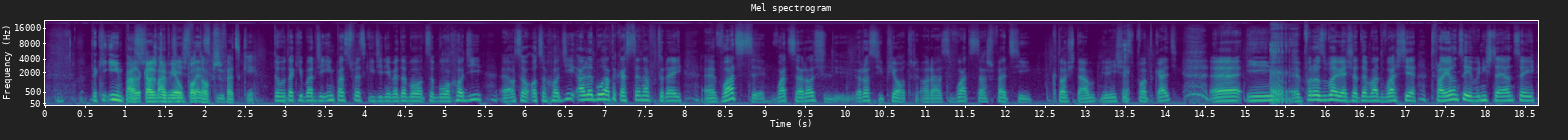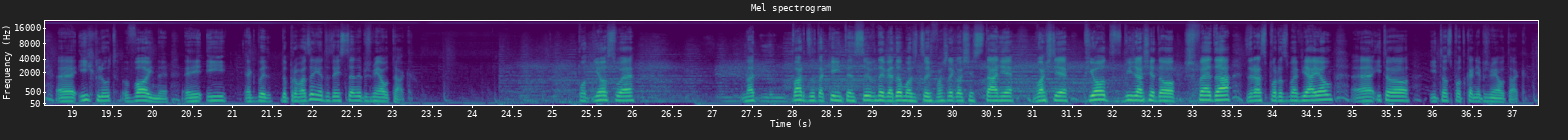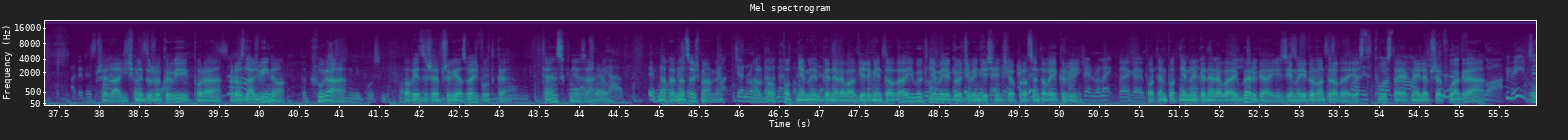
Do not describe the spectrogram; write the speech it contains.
taki impas Ale każdy miał potop szwedzki szwedzki. to był taki bardziej impas szwedzki, gdzie nie wiadomo o co było chodzi, e, o co, o co chodzi, ale była taka scena, w której e, władcy, władca Rosji, Rosji Piotr oraz władca Szwecji ktoś tam mieli się spotkać e, i e, porozmawiać na temat właśnie trwającej i wyniszczającej e, ich lud wojny. E, I jakby doprowadzenie do tej sceny brzmiało tak. Podniosłe, na, bardzo takie intensywne, wiadomo, że coś ważnego się stanie. Właśnie Piotr zbliża się do Szweda, zaraz porozmawiają e, i, to, i to spotkanie brzmiało tak. Przelaliśmy dużo krwi, pora rozlać wino. Hurra! Powiedz, że przywiozłeś wódkę. Tęsknię za nią. Na pewno coś mamy. Albo potniemy generała Wielimiętowa i łykniemy jego 90% krwi. Potem potniemy generała Ekberga i zjemy jego wątrobę. Jest tłusta jak najlepsze foie gras.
